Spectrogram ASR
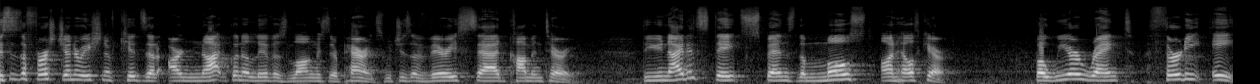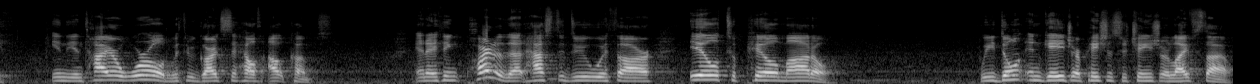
This is the first generation of kids that are not going to live as long as their parents, which is a very sad commentary. The United States spends the most on healthcare, but we are ranked 38th in the entire world with regards to health outcomes. And I think part of that has to do with our ill to pill model. We don't engage our patients to change their lifestyle.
